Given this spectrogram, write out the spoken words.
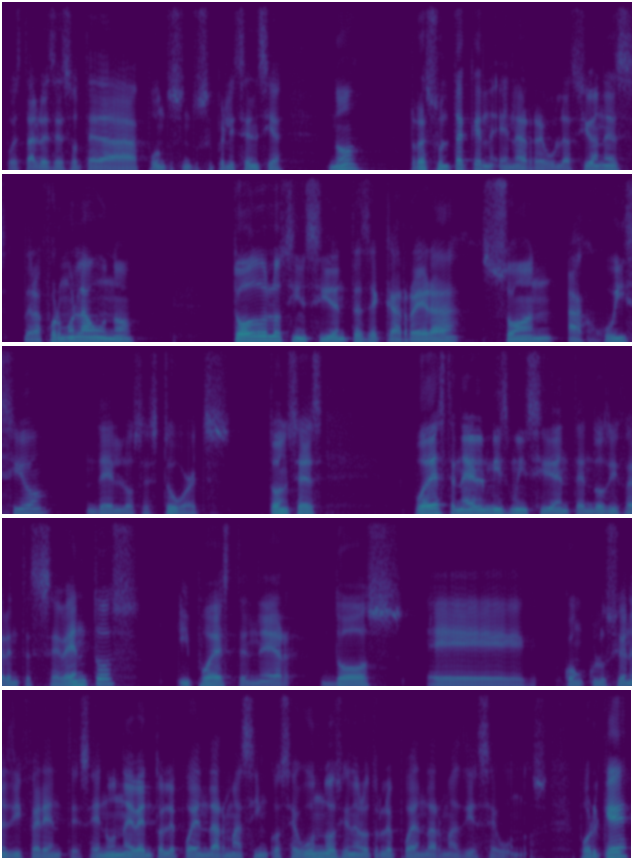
pues tal vez eso te da puntos en tu superlicencia. No. Resulta que en, las regulaciones de la Fórmula 1 todos los incidentes de carrera son a juicio de los stewards. Entonces, puedes tener el mismo incidente en dos diferentes eventos y puedes tener dos eh, conclusiones diferentes. En un evento le pueden dar más 5 segundos y en el otro le pueden dar más 10 segundos. ¿Por qué?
